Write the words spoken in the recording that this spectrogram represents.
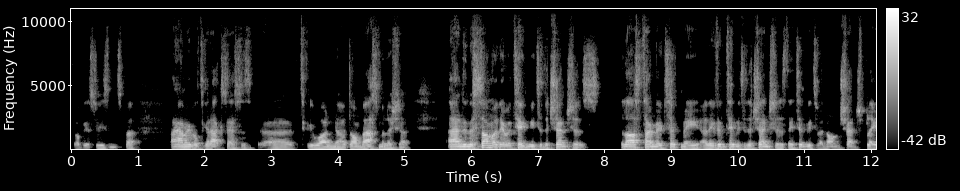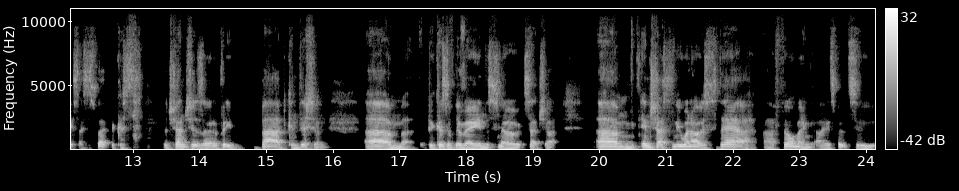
for obvious reasons, but I am able to get access as uh, particularly one uh, Donbass militia. And in the summer, they would take me to the trenches the last time they took me, uh, they didn't take me to the trenches. They took me to a non-trench place. I suspect because the trenches are in a pretty bad condition um, because of the rain, the snow, etc. Um, interestingly, when I was there uh, filming, I spoke to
